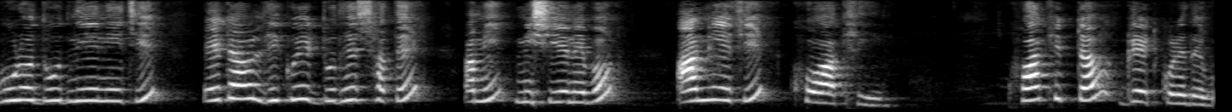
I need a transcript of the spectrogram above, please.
গুঁড়ো দুধ নিয়ে নিয়েছি। এটাও লিকুইড দুধের সাথে আমি মিশিয়ে নেব। আর নিয়েছি খোয়া ক্ষীর। খোয়া ক্ষীরটাও গ্রেট করে দেব।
